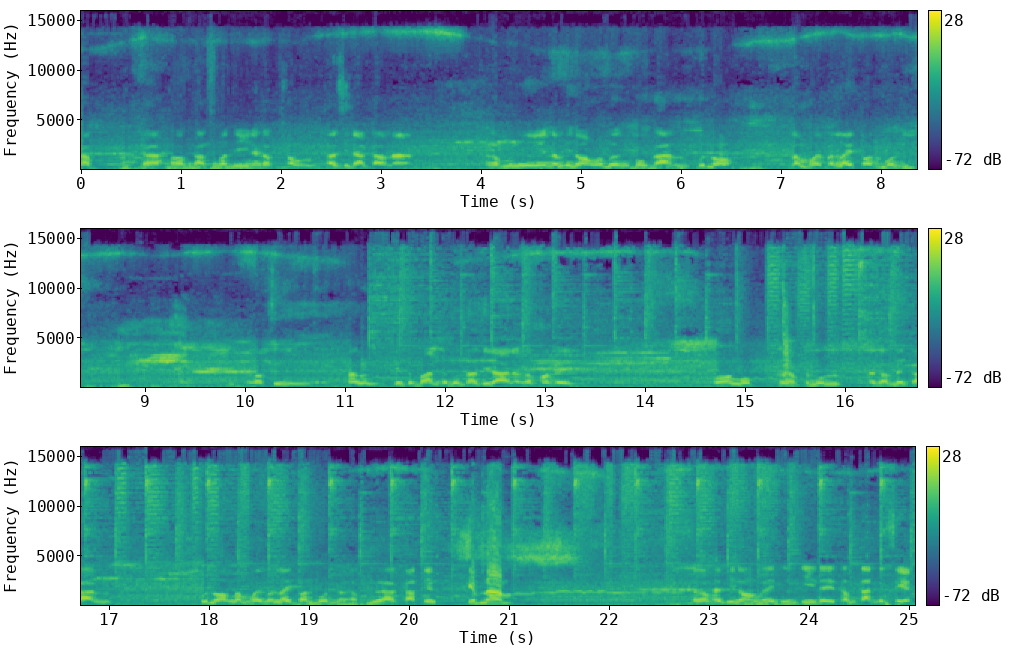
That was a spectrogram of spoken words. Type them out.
ครับก็ขอกราบสวัสดีนะครับช่องทาสิดาก้าวหน้านะครับมือนี้น้ำพี่น้องมาเบิ่งโครงการพุดหลอกน้ำห้วยบรรลัยตอนบนนะครับซึ่งทั้งเทศบาลตำบลท่าสิดานะครับก็ได้ของบสนับสนุนนะครับในการพุดหลอกน้ำห้วยบรรลัยตอนบนนะครับ เพื่อกักเก็บเก็บน้ำนะครับให้พี่น้องในพื้นที่ได้ทำการเกษตร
